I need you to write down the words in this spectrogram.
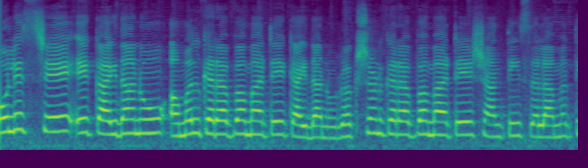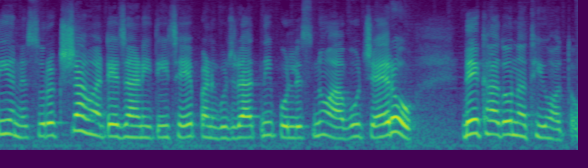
પોલીસ છે એ કાયદાનો અમલ કરાવવા માટે, કાયદાનું રક્ષણ કરાવવા માટે, શાંતિ, સલામતી અને સુરક્ષા માટે જાણીતી છે, પણ ગુજરાતની પોલીસનો આવો ચહેરો દેખાતો નથી હોતો.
